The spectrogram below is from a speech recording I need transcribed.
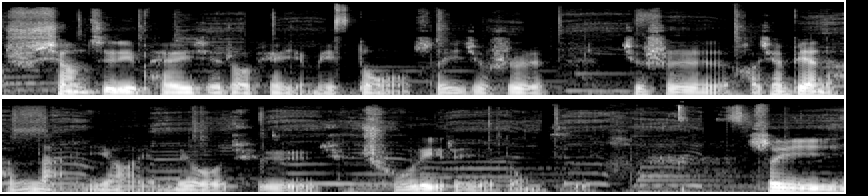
相机里拍一些照片也没动，所以就是就是好像变得很懒一样，也没有去去处理这些东西，所以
